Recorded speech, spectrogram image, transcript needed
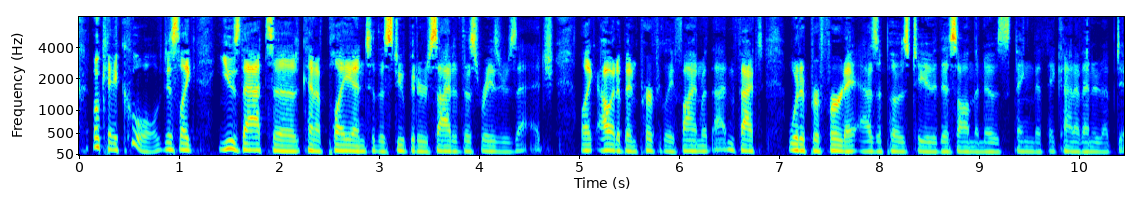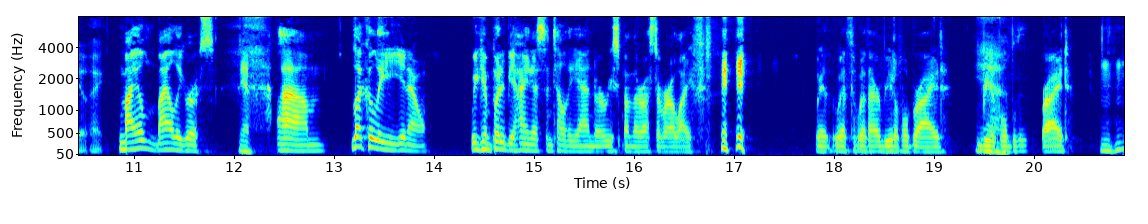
okay, cool. Just like use that to kind of play into the stupider side of this Razor's Edge. Like, I would have been perfectly fine with that. In fact, would have preferred it as opposed to this on the nose thing that they kind of ended up doing. Mild, mildly gross. Yeah. Um, luckily, you know, we can put it behind us until the end, or we spend the rest of our life with with with our beautiful bride, beautiful blue bride. Mm-hmm.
